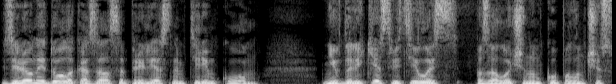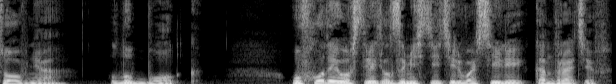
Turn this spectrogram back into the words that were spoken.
Зеленый дол оказался прелестным теремком. Невдалеке светилась позолоченным куполом часовня. Лубок. У входа его встретил заместитель Василий Кондратьев.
